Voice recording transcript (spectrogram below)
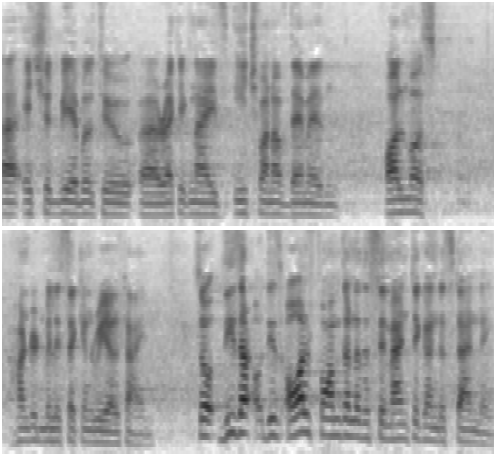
uh, it should be able to uh, recognize each one of them in almost 100 millisecond real time. So these are these all forms under the semantic understanding.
